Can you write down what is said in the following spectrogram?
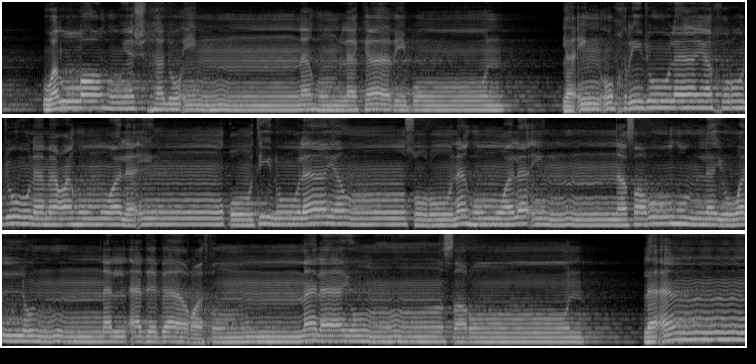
والله يشهد إنهم لكاذبون. لئن أخرجوا لا يخرجون معهم ولئن قوتلوا لا ينصرونهم ولئن نصروهم ليولن الأدبار ثم لا ينصرون.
